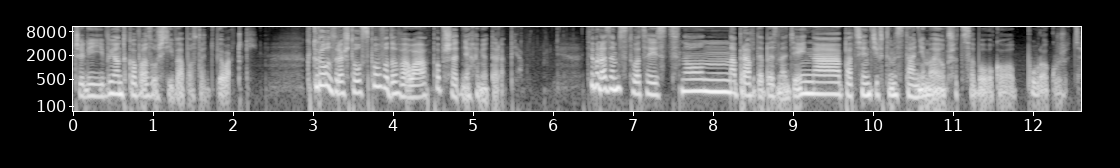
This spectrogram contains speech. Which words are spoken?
czyli wyjątkowa złośliwa postać białaczki, którą zresztą spowodowała poprzednia chemioterapia. Tym razem sytuacja jest no, naprawdę beznadziejna. Pacjenci w tym stanie mają przed sobą około pół roku życia.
